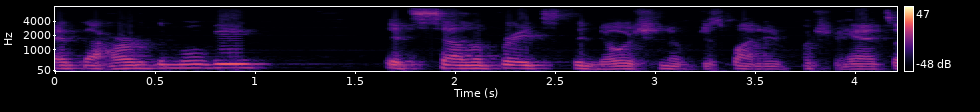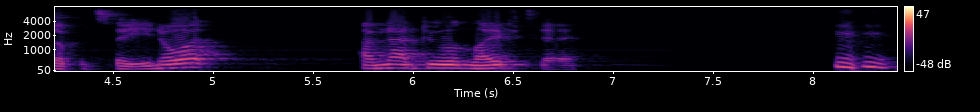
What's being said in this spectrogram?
at the heart of the movie, it celebrates the notion of just wanting to put your hands up and say, you know what, I'm not doing life today.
